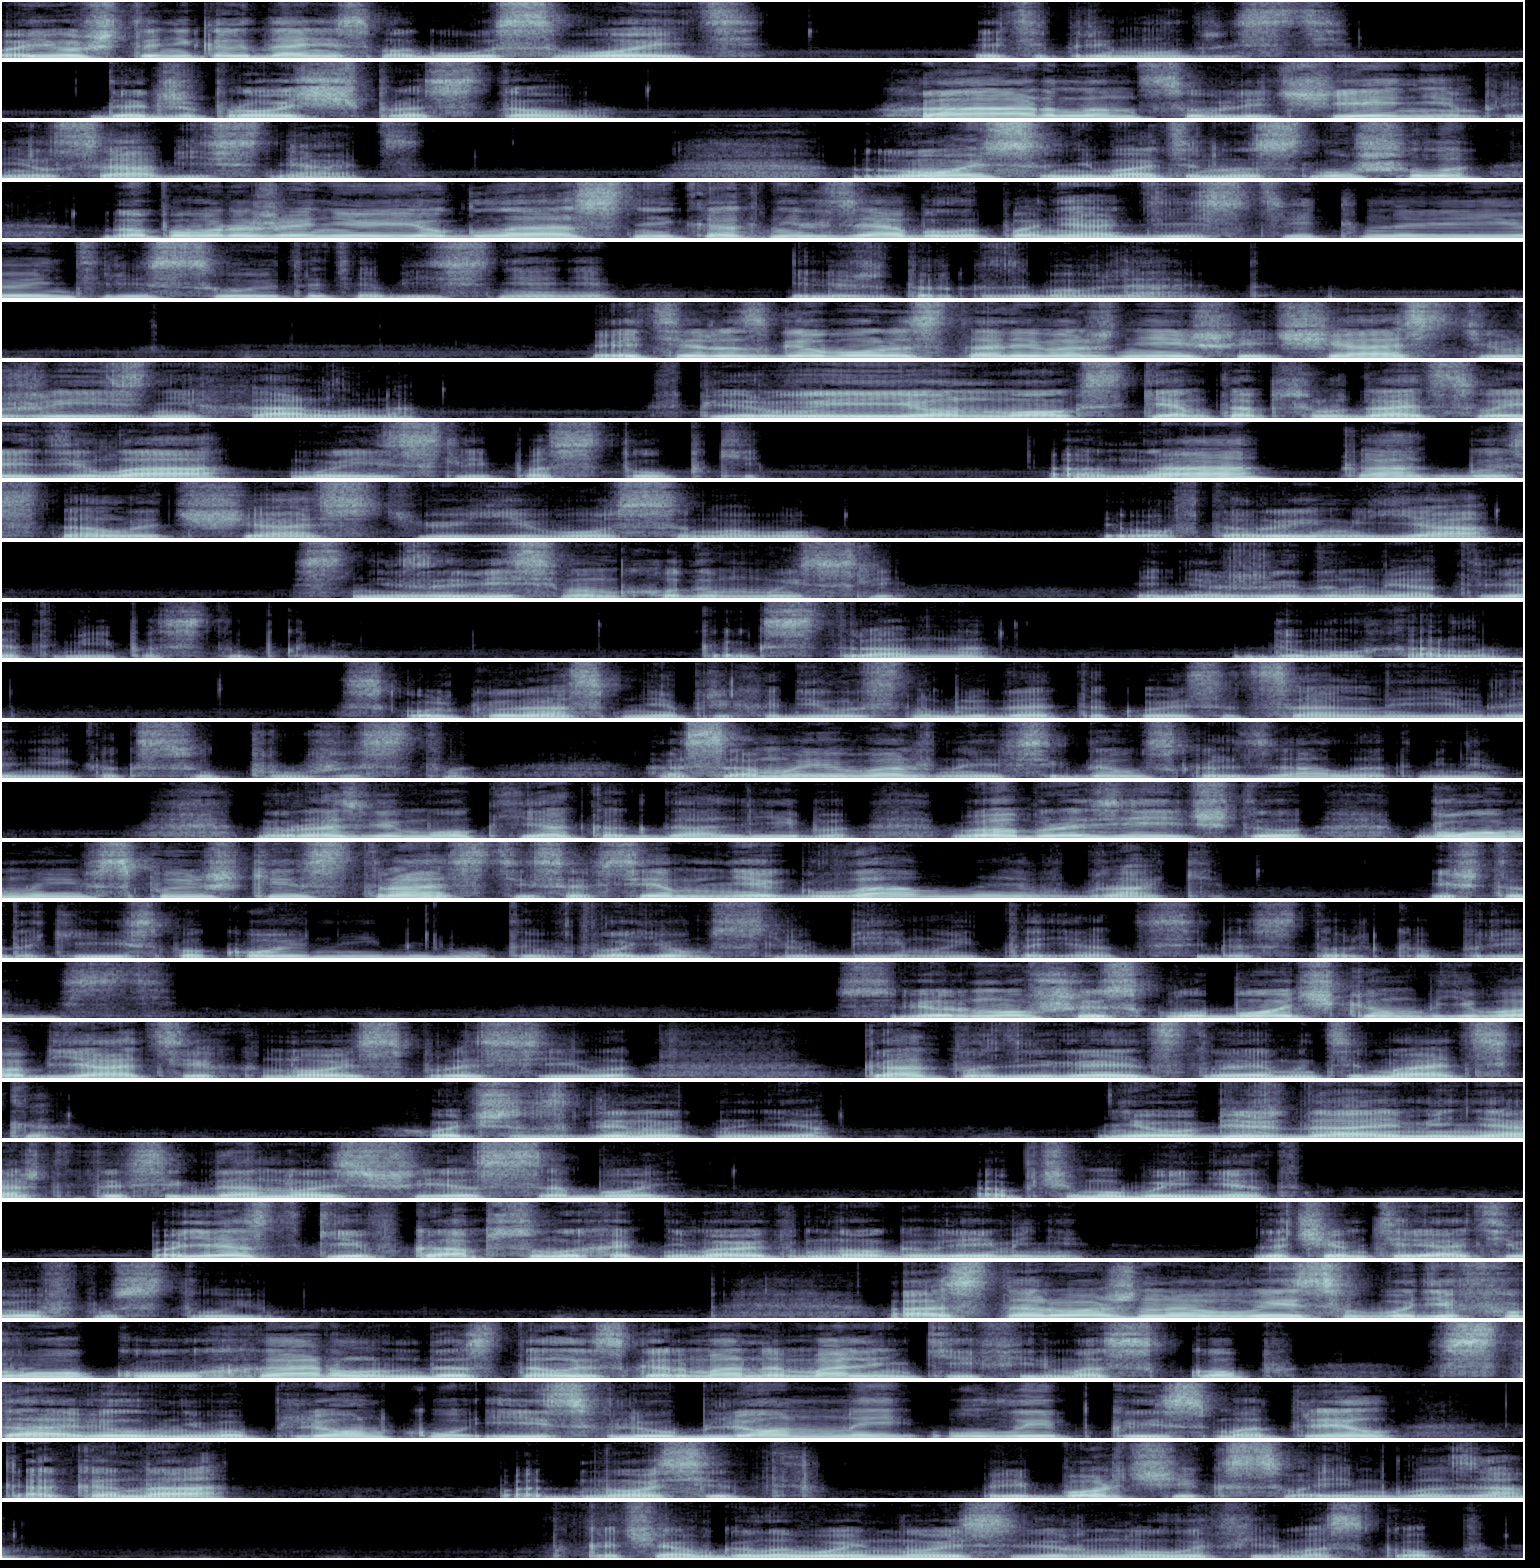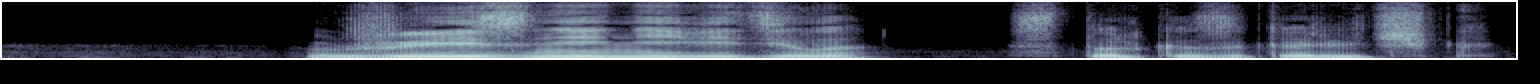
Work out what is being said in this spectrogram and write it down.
Боюсь, что никогда не смогу усвоить эти премудрости. Да это же проще простого. Харлан с увлечением принялся объяснять. Нойс внимательно слушала, но по выражению ее глаз никак нельзя было понять, действительно ли ее интересуют эти объяснения или же только забавляют. Эти разговоры стали важнейшей частью жизни Харлана. Впервые он мог с кем-то обсуждать свои дела, мысли, поступки. Она как бы стала частью его самого, его вторым «я», с независимым ходом мысли и неожиданными ответами и поступками. Как странно, — думал Харлан, — сколько раз мне приходилось наблюдать такое социальное явление, как супружество, а самое важное всегда ускользало от меня. Но разве мог я когда-либо вообразить, что бурные вспышки страсти совсем не главное в браке, и что такие спокойные минуты вдвоем с любимой таят в себе столько прелести? Свернувшись клубочком в его объятиях, Ной спросила, «Как продвигается твоя математика? Хочешь взглянуть на нее? Не убеждай меня, что ты всегда носишь ее с собой. А почему бы и нет? Поездки в капсулах отнимают много времени». Зачем терять его впустую? Осторожно высвободив руку, Харлан достал из кармана маленький фильмоскоп, вставил в него пленку и с влюбленной улыбкой смотрел, как она подносит приборчик своим глазам. Покачав головой, Ной свернула фильмоскоп. В жизни не видела столько закорючек.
